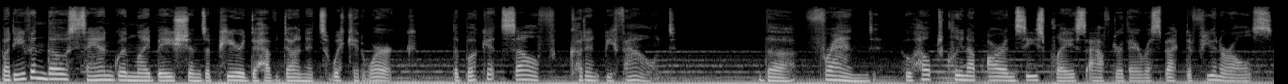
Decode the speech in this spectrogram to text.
But even though sanguine libations appeared to have done its wicked work, the book itself couldn't be found. The friend who helped clean up RNC's place after their respective funerals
